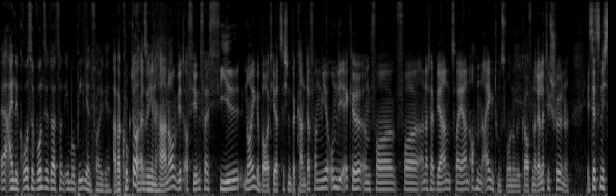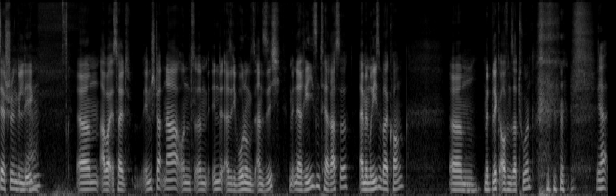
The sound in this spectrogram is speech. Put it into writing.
eine große Wohnsituation Immobilienfolge. Aber guck doch, also hier in Hanau wird auf jeden Fall viel neu gebaut. Hier hat sich ein Bekannter von mir um die Ecke ähm, vor, vor anderthalb Jahren, zwei Jahren auch eine Eigentumswohnung gekauft, eine relativ schöne. Ist jetzt nicht sehr schön gelegen, ja. ähm, aber ist halt innenstadtnah und ähm, in, also die Wohnung an sich mit einer riesen Terrasse, äh, mit einem riesen Balkon ähm, mhm. Mit Blick auf den Saturn. ja,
